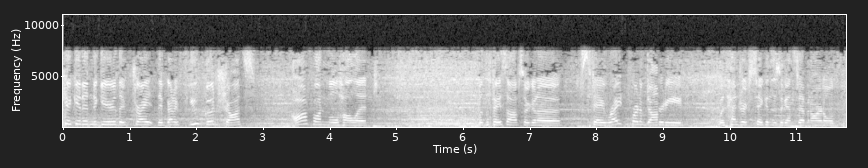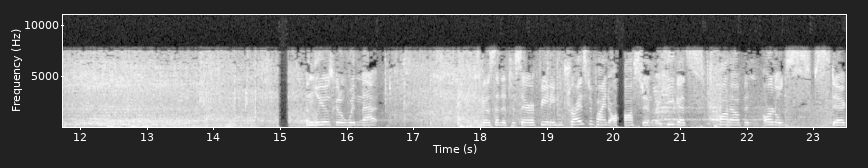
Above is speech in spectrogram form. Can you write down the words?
kick it into gear. They've tried. They've got a few good shots off on Mulholland, but the faceoffs are gonna stay right in front of Doherty, with Hendricks taking this against Evan Arnold. And Leo's gonna win that. He's gonna send it to Serafini, who tries to find Austin, but he gets caught up in Arnold's stick.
